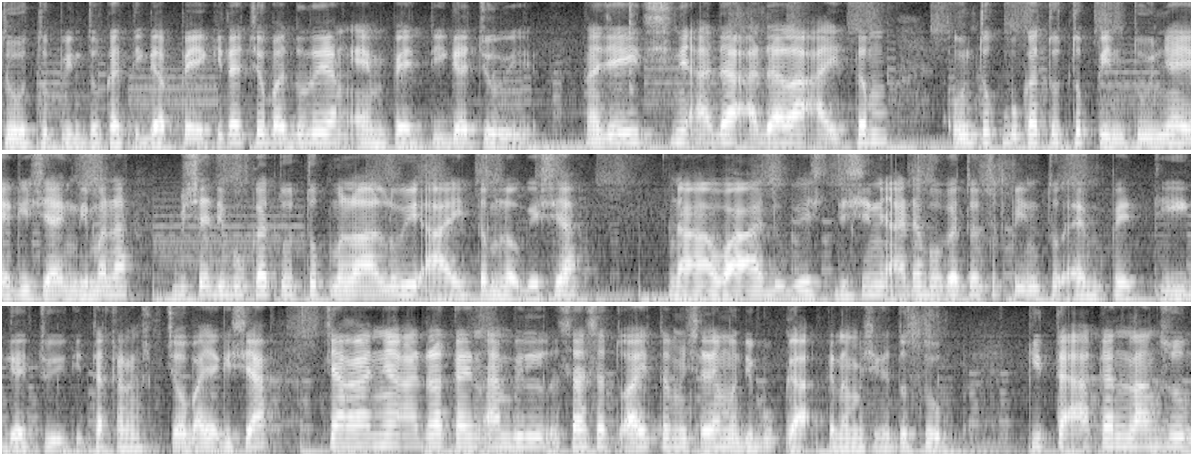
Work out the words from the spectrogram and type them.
tutup pintu K3P kita coba dulu yang MP3 cuy. Nah jadi di sini ada adalah item untuk buka tutup pintunya ya guys ya yang di mana bisa dibuka tutup melalui item loh guys ya Nah, waduh guys, di sini ada buka tutup pintu MP3 cuy. Kita akan langsung coba ya guys ya. Caranya adalah kalian ambil salah satu item misalnya mau dibuka karena masih ketutup. Kita akan langsung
